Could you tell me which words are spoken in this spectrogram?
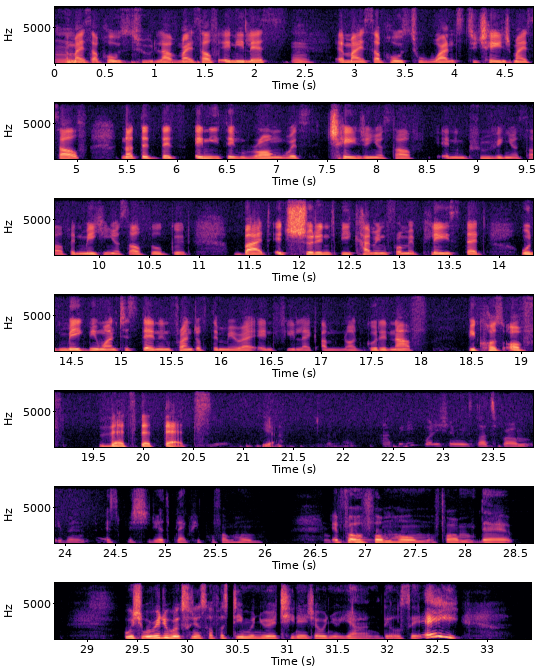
Am mm. I supposed to love myself any less? Mm. Am I supposed to want to change myself? Not that there's anything wrong with changing yourself and improving yourself and making yourself feel good, but it shouldn't be coming from a place that would make me want to stand in front of the mirror and feel like I'm not good enough because of that, that, that. Yeah. I believe body shaming starts from even, especially with black people, from home. From, from, from home, from the, which already works on your self esteem when you're a teenager, when you're young. They'll say, "Hey,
